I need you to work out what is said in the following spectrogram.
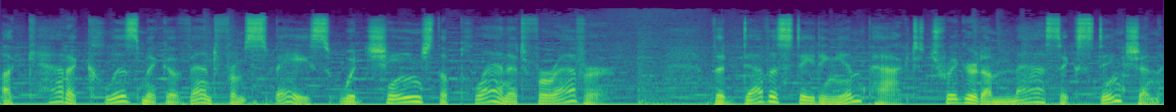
a cataclysmic event from space would change the planet forever. The devastating impact triggered a mass extinction,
